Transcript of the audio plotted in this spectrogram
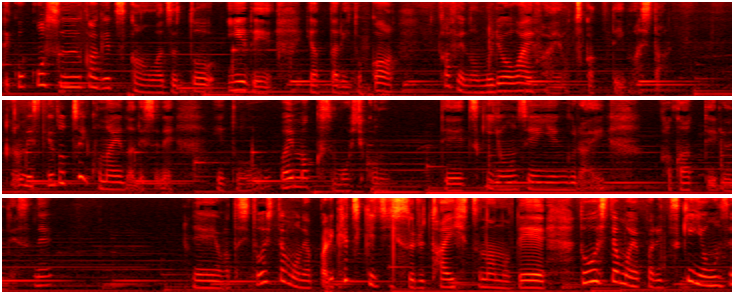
てここ数ヶ月間はずっと家でやったりとかカフェの無料 w i f i を使っていました。なんですけどついこの間ですね、えーと、と YMAX 申し込んで月4,000円ぐらいかかっているんですね。で私どうしてもやっぱりケチケチする体質なのでどうしてもやっぱり月4,000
